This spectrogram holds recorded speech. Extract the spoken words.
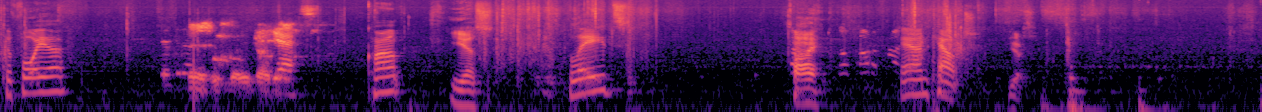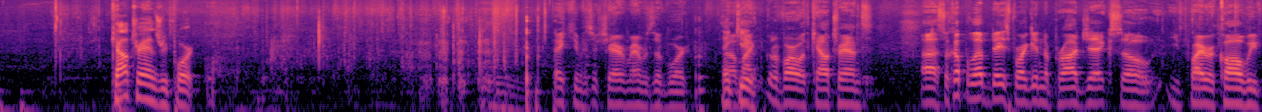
Tafoya, Yes. Crump, Yes. Blades, Aye. and Couch. Yes. Caltrans report. Thank you, Mr. Chair, members of the board. Thank Uh, you. Mike Navarro with Caltrans. Uh, so a couple of updates before I get into projects. So you probably recall, we've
